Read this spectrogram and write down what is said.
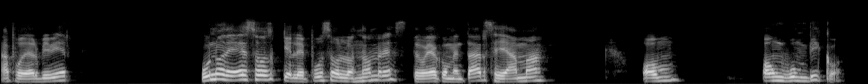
a poder vivir. Uno de esos que le puso los nombres, te voy a comentar, se llama Om, Ombumbiko,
